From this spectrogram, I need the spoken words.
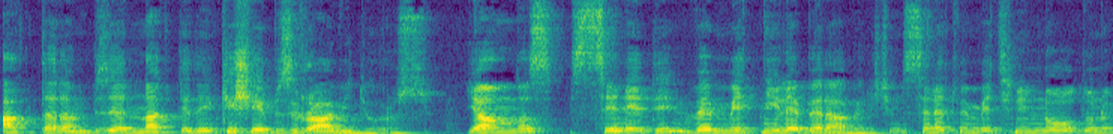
aktaran, bize nakleden kişiye biz ravi diyoruz. Yalnız senedi ve metniyle beraber. Şimdi senet ve metnin ne olduğunu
